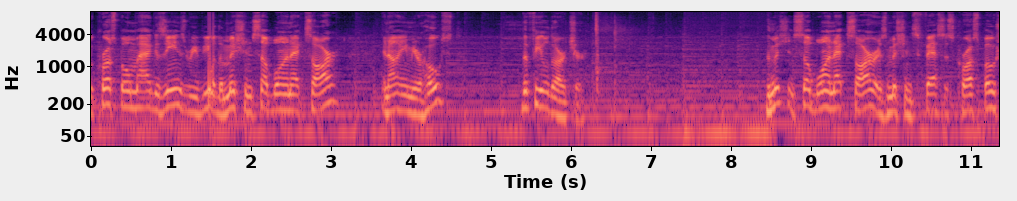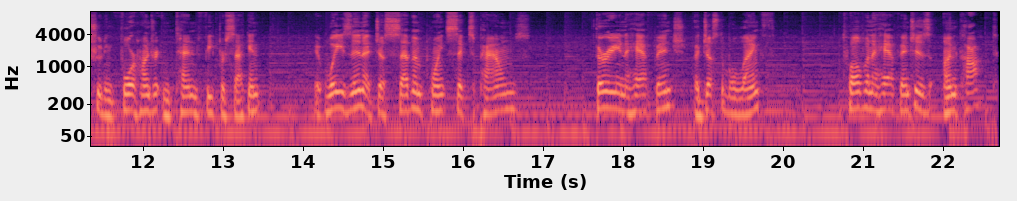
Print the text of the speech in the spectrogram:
to Crossbow Magazine's review of the Mission Sub 1 XR, and I am your host, the Field Archer. The Mission Sub 1 XR is Mission's fastest crossbow, shooting 410 feet per second. It weighs in at just 7.6 pounds, 30 and a half inch adjustable length, 12 and a half inches uncocked,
